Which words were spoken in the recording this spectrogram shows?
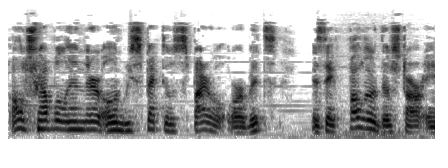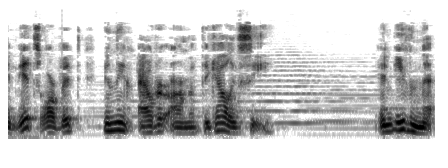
all travel in their own respective spiral orbits as they follow their star in its orbit in the outer arm of the galaxy and even the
